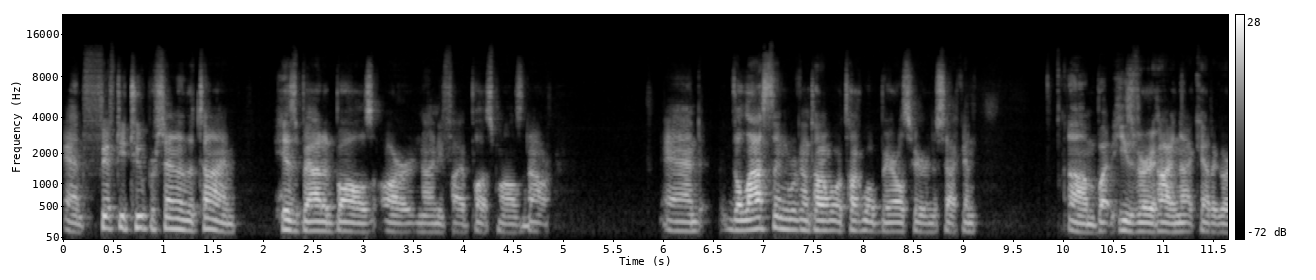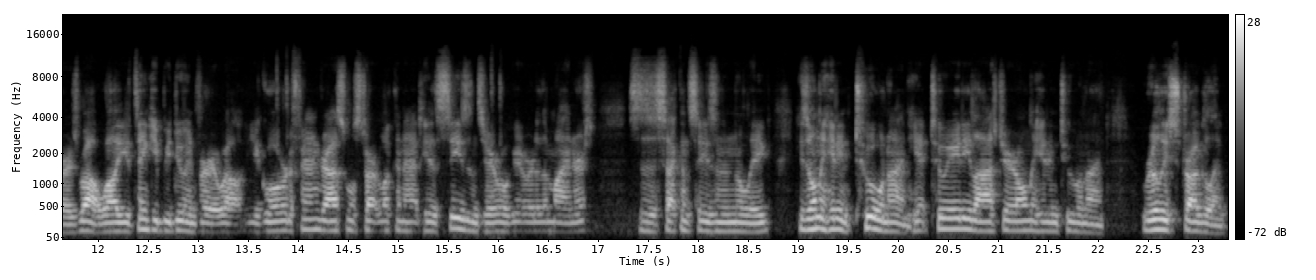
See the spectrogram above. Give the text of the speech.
and 52% of the time his batted balls are 95 plus miles an hour. And the last thing we're going to talk about, we'll talk about barrels here in a second. Um, but he's very high in that category as well. Well, you'd think he'd be doing very well. You go over to Fangraphs and we'll start looking at his seasons here. We'll get rid of the minors. This is his second season in the league. He's only hitting 209. He hit 280 last year, only hitting 209. Really struggling.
